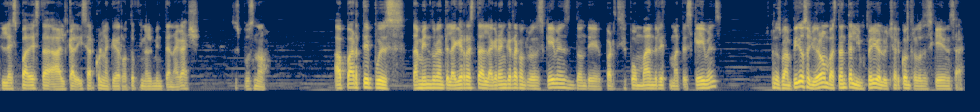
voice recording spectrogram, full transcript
la espada esta a Alcadizar con la que derrotó finalmente a Nagash. Entonces, pues no, Aparte, pues también durante la guerra está la gran guerra contra los Skavens, donde participó Mandred mata Skavens. Los vampiros ayudaron bastante al imperio a luchar contra los Skavens, a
